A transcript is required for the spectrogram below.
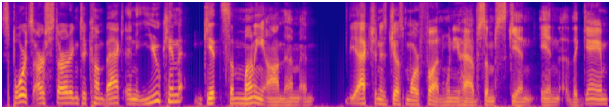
sports are starting to come back, and you can get some money on them, and the action is just more fun when you have some skin in the game.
